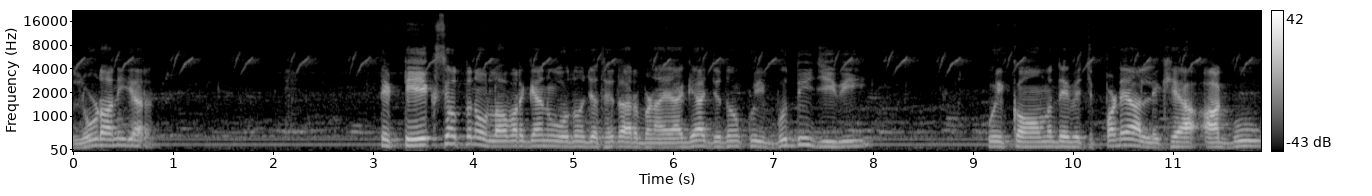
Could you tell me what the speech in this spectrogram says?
ਲੋੜਾ ਨਹੀਂ ਯਾਰ। ਤੇ ਟੇਕ ਸਿਓ ਧਨੌਲਾ ਵਰਗਿਆਂ ਨੂੰ ਉਦੋਂ ਜਥੇਦਾਰ ਬਣਾਇਆ ਗਿਆ, ਜਦੋਂ ਕੋਈ ਬੁੱਧੀਜੀਵੀ ਕੋਈ ਕੌਮ ਦੇ ਵਿੱਚ ਪੜ੍ਹਿਆ, ਲਿਖਿਆ, ਆਗੂ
